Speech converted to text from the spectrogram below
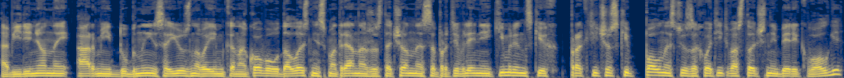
Объединенной армии Дубны и союзного им Конакова удалось, несмотря на ожесточенное сопротивление кимринских, практически полностью захватить восточный берег Волги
